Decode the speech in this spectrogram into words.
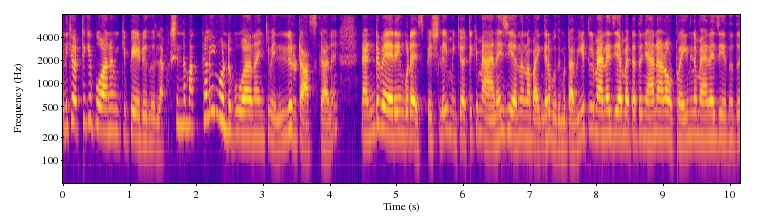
എനിക്ക് ഒറ്റയ്ക്ക് പോകാനും എനിക്ക് പേടിയൊന്നുമില്ല. പക്ഷെ എന്റെ മക്കളെയും കൊണ്ട് പോകാനാണ് എനിക്ക് വലിയൊരു ടാസ്ക്കാണ്. രണ്ടുപേരെയും കൂടെ എസ്പെഷ്യലി എനിക്ക് ഒറ്റയ്ക്ക് മാനേജ് ചെയ്യാന്നുള്ള ഭയങ്കര ബുദ്ധിമുട്ടാണ് വീട്ടിൽ മാനേജ് ചെയ്യാൻ പറ്റാത്ത ഞാനാണോ ട്രെയിനിൽ മാനേജ് ചെയ്യുന്നത്?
